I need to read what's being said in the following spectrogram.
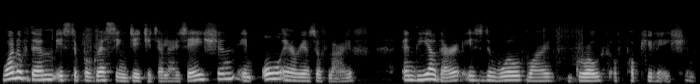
One of them is the progressing digitalization in all areas of life, and the other is the worldwide growth of population.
